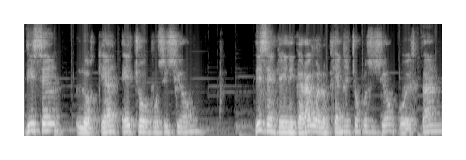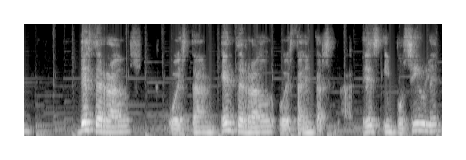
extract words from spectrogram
Dicen los que han hecho oposición, dicen que en Nicaragua los que han hecho oposición o están desterrados o están enterrados o están encarcelados. Es imposible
